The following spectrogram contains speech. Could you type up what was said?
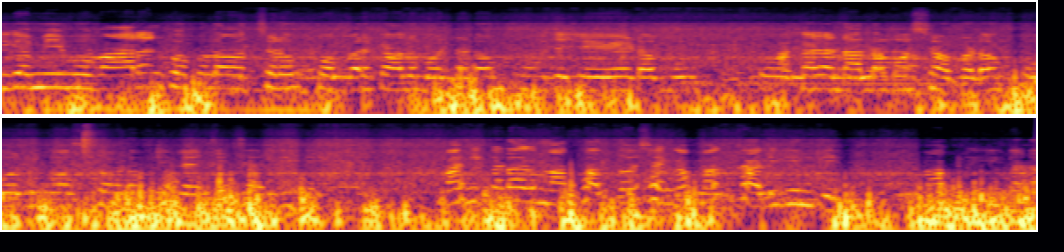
ఇక మేము వారానికి ఒకలా వచ్చడం కొబ్బరికాయలు కొట్టడం పూజ చేయడము అక్కడ నల్లబోసి అమ్మడం కోళ్ళు కోసుకోవడం ఇవన్నీ జరిగింది. మాకు ఇక్కడ మా సంతోషంగా మాకు కలిగింది. మాకు ఇక్కడ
